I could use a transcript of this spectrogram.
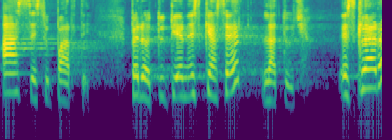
hace su parte pero tú tienes que hacer la tuya. ¿Es claro?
